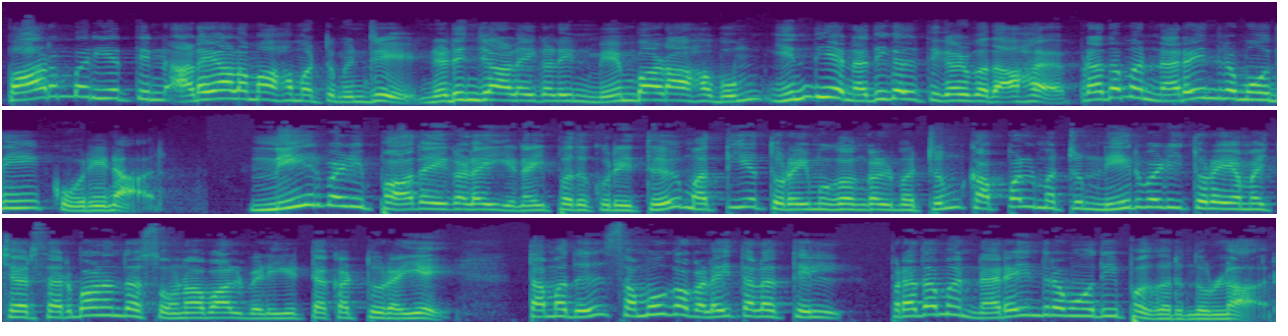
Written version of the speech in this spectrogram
பாரம்பரியத்தின் அடையாளமாக மட்டுமின்றி நெடுஞ்சாலைகளின் மேம்பாடாகவும் இந்திய நதிகள் திகழ்வதாக பிரதமர் நரேந்திர மோடி கூறினார். நீர்வழி பாதைகளை இணைப்பது குறித்து மத்திய துறைமுகங்கள் மற்றும் கப்பல் மற்றும் நீர்வழித்துறை அமைச்சர் சர்பானந்த சோனோவால் வெளியிட்ட கட்டுரையை தமது சமூக வலைதளத்தில் பிரதமர் நரேந்திர மோடி பகிர்ந்துள்ளார்.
